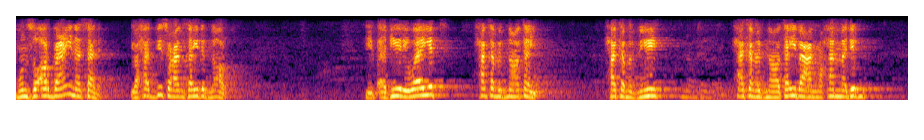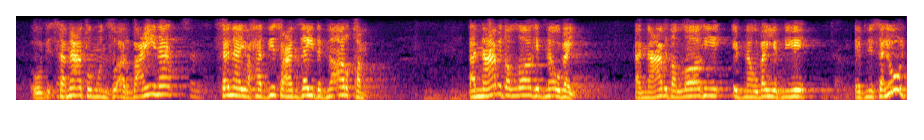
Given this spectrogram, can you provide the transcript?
منذ أربعين سنة يحدث عن زيد بن أرض يبقى دي رواية حكم بن عتيبة. حكم ابن إيه؟ حكم ابن عتيبة عن محمد بن سمعت منذ أربعين سنة يحدث عن زيد بن أرقم أن عبد الله بن أبي أن عبد الله ابن أبي بن إيه؟ ابن سلول.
